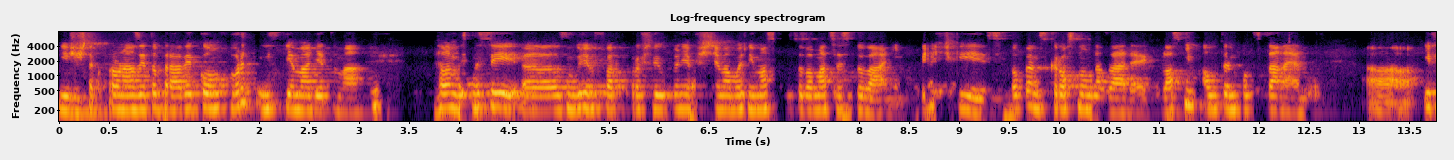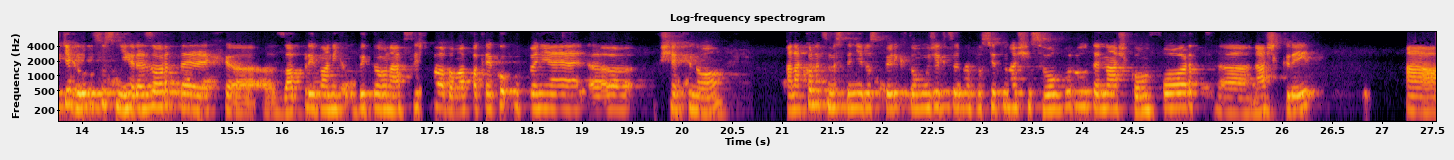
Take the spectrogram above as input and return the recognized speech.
Ježíš, tak pro nás je to právě komfortní s těma dětma. Hele, my jsme si uh, s mužem fakt prošli úplně všema možnýma způsobama cestování. Pěšky, stopem s krosnou na zádech, vlastním autem pod stanem, uh, i v těch luxusních rezortech, uh, zaplivaných ubytovnách se školama, fakt jako úplně uh, všechno. A nakonec jsme stejně dospěli k tomu, že chceme prostě tu naši svobodu, ten náš komfort, eh, náš klid a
